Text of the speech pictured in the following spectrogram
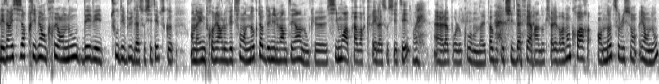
Les investisseurs privés ont cru en nous dès les tout débuts de la société, parce qu'on a eu une première levée de fonds en octobre 2021, donc euh, six mois après avoir créé la société. là, pour le coup, on n'avait pas beaucoup de chiffre d'affaires, hein, donc il fallait vraiment croire en notre solution et en nous.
